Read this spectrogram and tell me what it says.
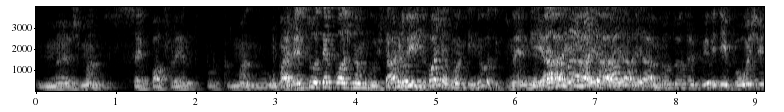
mas mano, segue para a frente porque, mano, um Pá, Às gajo. vezes tu até podes não gostar, mas Acredita, tipo, olha, estás a ver? continua, tipo, não é a minha Yeah, cena, mas yeah, olha, yeah, fala, yeah, né? yeah, Estou- mano. estou tranquilo. E tipo, hoje,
